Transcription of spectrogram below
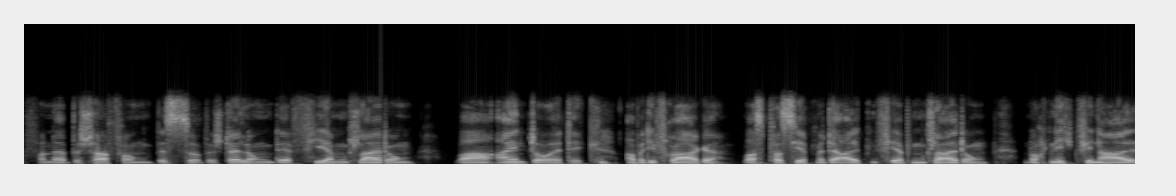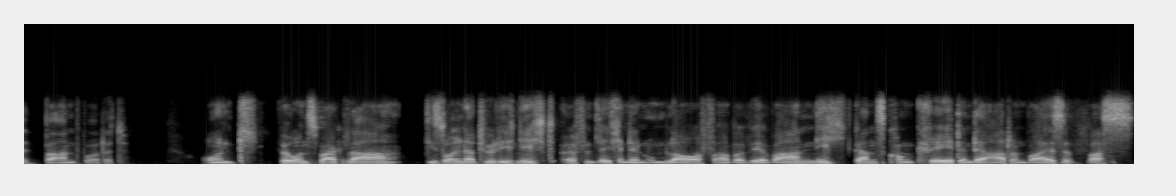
von der Beschaffung bis zur Bestellung der Firmenkleidung war eindeutig. Aber die Frage, was passiert mit der alten Firmenkleidung, noch nicht final beantwortet. Und für uns war klar, die sollen natürlich nicht öffentlich in den Umlauf, aber wir waren nicht ganz konkret in der Art und Weise, was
